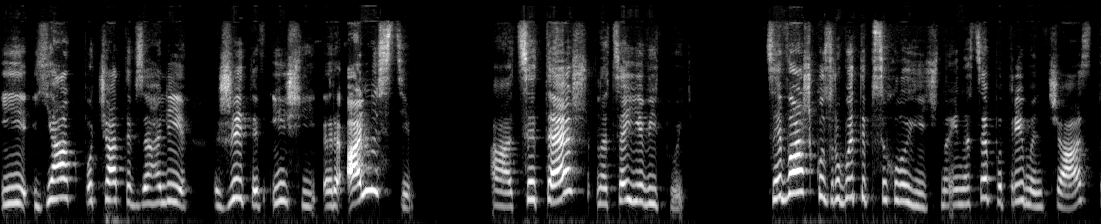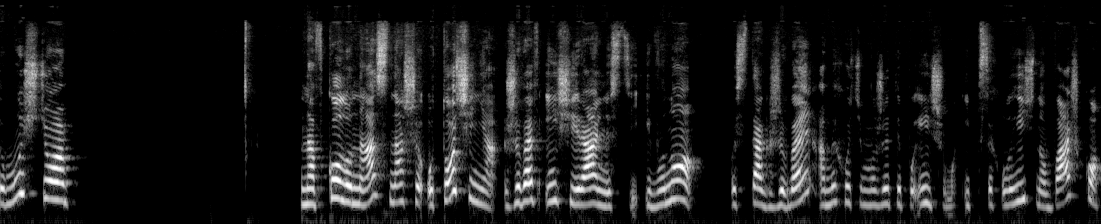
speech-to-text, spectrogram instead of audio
і як почати взагалі жити в іншій реальності, це теж на це є відповідь. Це важко зробити психологічно, і на це потрібен час, тому що навколо нас наше оточення живе в іншій реальності, і воно ось так живе, а ми хочемо жити по-іншому. І психологічно важко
